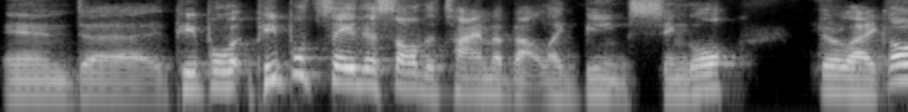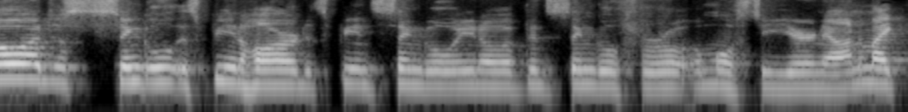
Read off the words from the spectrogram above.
And uh, people people say this all the time about like being single. They're like, "Oh, I just single. It's being hard. It's being single. You know, I've been single for almost a year now." And I'm like,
